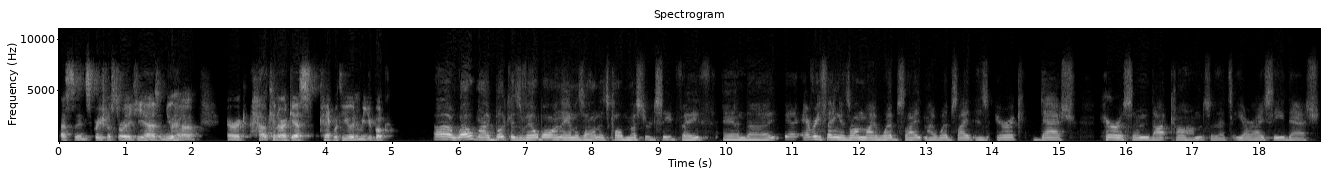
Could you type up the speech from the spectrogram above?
that's the inspirational story that he has and you have. Eric, how can our guests connect with you and read your book? Uh, well, my book is available on Amazon. It's called Mustard Seed Faith, and uh, everything is on my website. My website is eric-harrison.com. So that's E R I C dash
